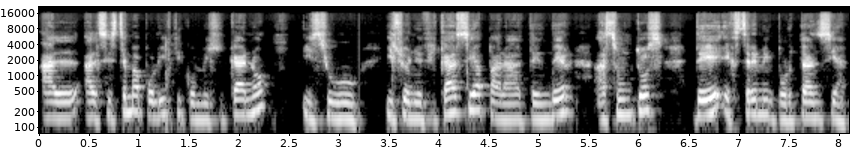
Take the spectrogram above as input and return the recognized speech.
al, al, sistema político mexicano y su, y su ineficacia para atender asuntos de extrema importancia,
